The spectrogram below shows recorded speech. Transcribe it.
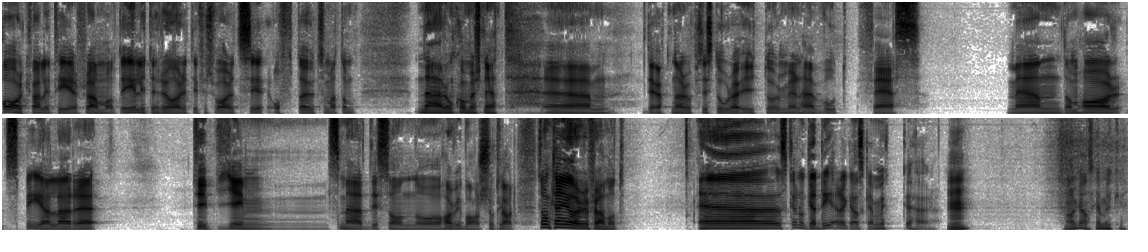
har kvaliteter framåt. Det är lite rörigt i försvaret. Det ser ofta ut som att de, när de kommer snett, ehm, det öppnar upp sig stora ytor med den här Wout Faes. Men de har spelare, typ James Madison och Harvey Barnes såklart, som kan göra det framåt. Eh, ska nog gardera ganska mycket här. Ja, ganska mycket.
